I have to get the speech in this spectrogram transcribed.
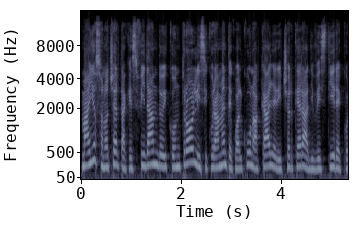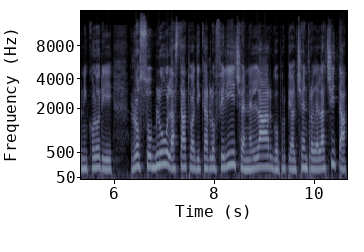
Ma io sono certa che sfidando i controlli controlli. Sicuramente qualcuno a Cagliari cercherà di vestire con i colori rosso-blu la statua di Carlo Felice nel largo proprio al centro della città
